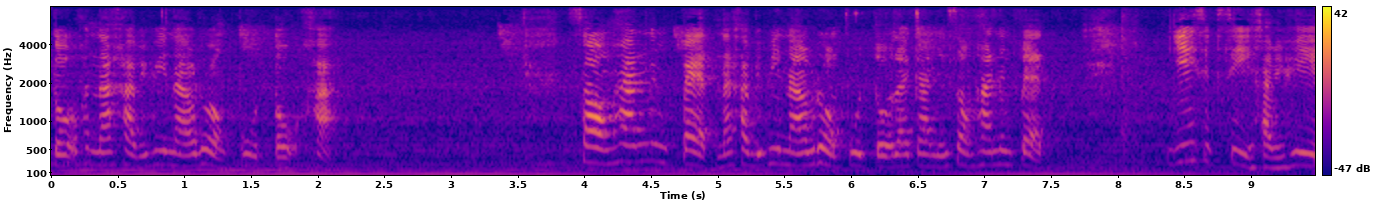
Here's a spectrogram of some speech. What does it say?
โต๊ะนะคะพี่พี่นะหลวงปู่โต๊ะค่ะ 2518 นะคะพี่พี่นะหลวงปู่โตรายการนี้ 2518 24 ค่ะพี่พี่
